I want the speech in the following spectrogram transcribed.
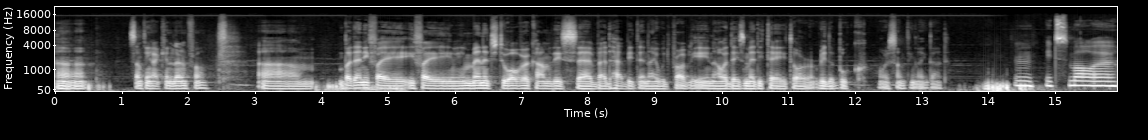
uh, something I can learn from. Um, but then if I if I manage to overcome this uh, bad habit, then I would probably nowadays meditate or read a book or something like that. Mm, it's more uh,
